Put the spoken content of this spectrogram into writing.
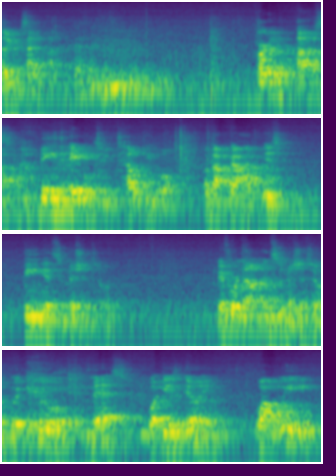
Tell you're excited about it. Part of us being able to tell people about God is being in submission to Him. If we're not in submission to Him, we, we will miss what He is doing while we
